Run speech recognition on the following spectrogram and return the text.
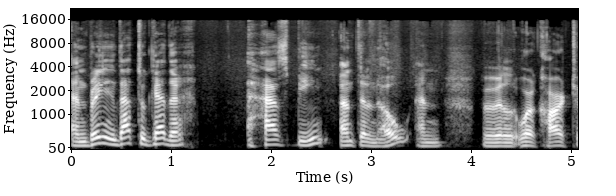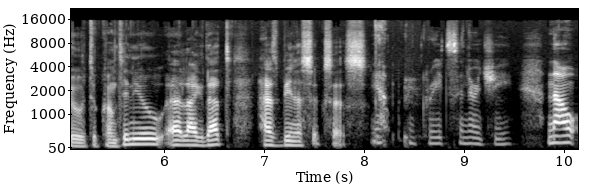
And bringing that together has been, until now, and we will work hard to, to continue uh, like that, has been a success. Yeah, a great synergy. Now,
